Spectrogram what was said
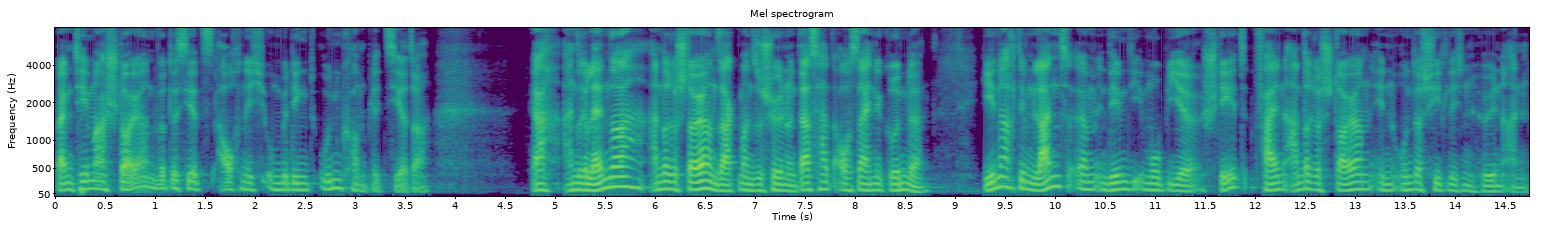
Beim Thema Steuern wird es jetzt auch nicht unbedingt unkomplizierter. Ja, andere Länder, andere Steuern, sagt man so schön, und das hat auch seine Gründe. Je nach dem Land, ähm, in dem die Immobilie steht, fallen andere Steuern in unterschiedlichen Höhen an.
